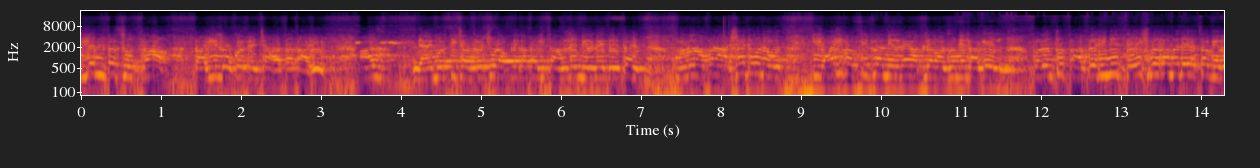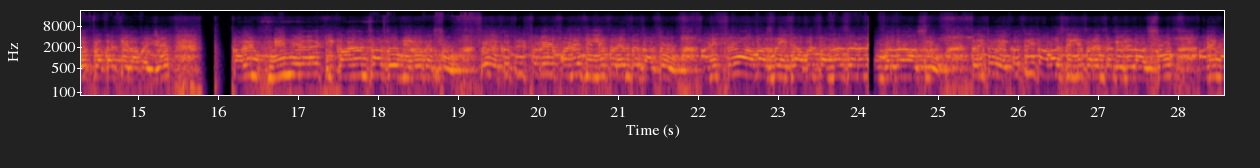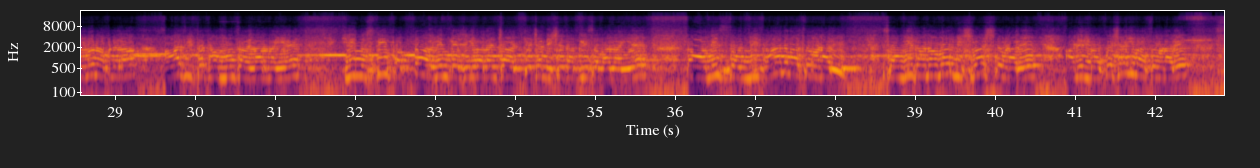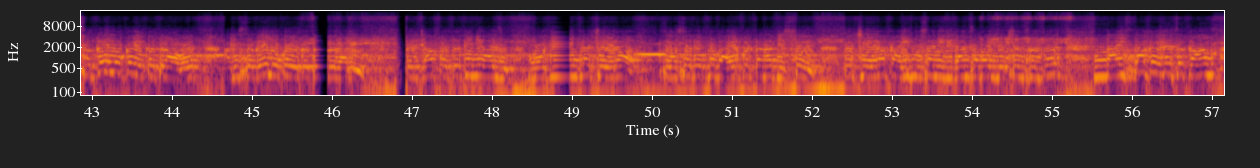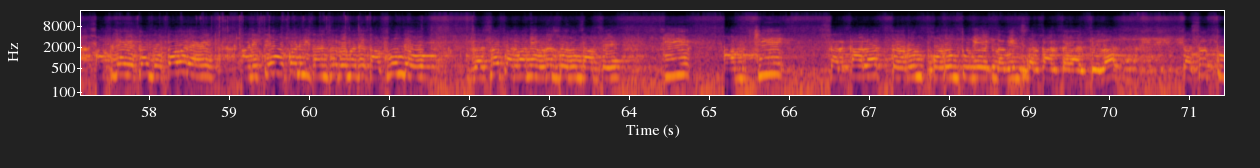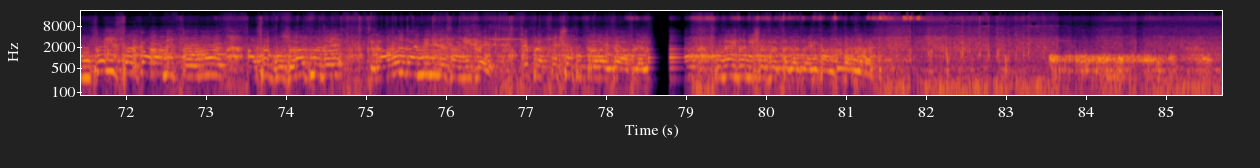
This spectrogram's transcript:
पर्यंत सुद्धा काही लोक त्यांच्या हातात आहेत. आज न्यायमूर्ती चंद्रचूड आपल्याला काही चांगले निर्णय देत आहेत. म्हणून आपण आशा ठेवून आहोत की याही बाबतीतला निर्णय आपल्या बाजूने लागेल परंतु तातडीने देशभरामध्ये याचा विरोध प्रकट केला पाहिजे कारण निरनिराळ्या ठिकाणांचा जो विरोध असतो तो एकत्रितपणे दिल्लीपर्यंत जातो आणि तो आवाज मग इथे आपण पन्नास जण आणि शंभर जण असलो तरी तो एकत्रित आवाज दिल्लीपर्यंत गेलेला असतो आणि म्हणून आपल्याला आज इथं थांबून चालणार नाहीये ही नुसती फक्त अरविंद केजरीवालांच्या अटकेच्या निषेधातली सभा नाहीये तर आम्ही संविधान वाचवणारे संविधानावर विश्वास ठेवणारे लोकशाही वाचवणारे सगळे लोक एकत्र आहोत आणि सगळे लोक एकत्र झाले तर ज्या पद्धतीने आज मोदींचा चेहरा संसदेतनं बाहेर पडताना दिसतोय तो चेहरा काही दिवसांनी विधानसभा इलेक्शन नंतर नाहीसा करण्याचं काम आपल्या एका गोटावर आहे आणि ते आपण विधानसभेमध्ये दाखवून देऊ. जसं परवा मी एवढंच बोलून थांबते की आमची सरकार तोडून फोडून तुम्ही एक नवीन सरकार तयार केलं तसं तुमचंही सरकार आम्ही तोडू असं गुजरातमध्ये राहुल गांधींनी जे सांगितलंय ते प्रत्यक्षात उतरवायचंय आपल्याला पुन्हा एकदा निषेध व्यक्त करते आणि थांबतो धन्यवाद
